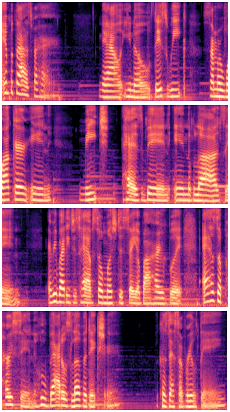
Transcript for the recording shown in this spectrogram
empathize for her. Now, you know, this week, Summer Walker and Meech has been in the blogs and everybody just have so much to say about her but as a person who battles love addiction because that's a real thing.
